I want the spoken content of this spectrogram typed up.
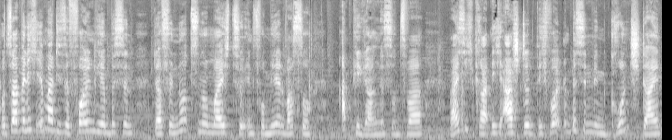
Und zwar will ich immer diese Folgen hier ein bisschen dafür nutzen, um euch zu informieren, was so abgegangen ist. Und zwar weiß ich gerade nicht. Ah, stimmt. Ich wollte ein bisschen den Grundstein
